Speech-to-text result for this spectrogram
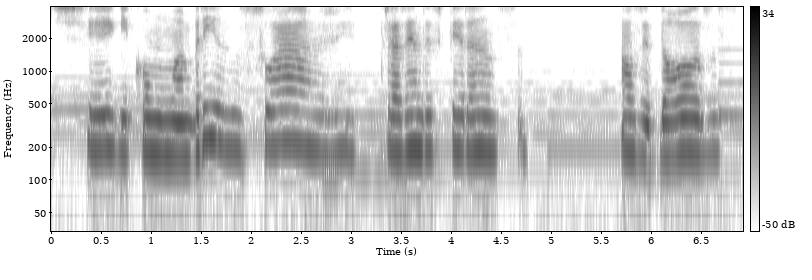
Chegue como uma brisa suave, trazendo esperança aos idosos,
